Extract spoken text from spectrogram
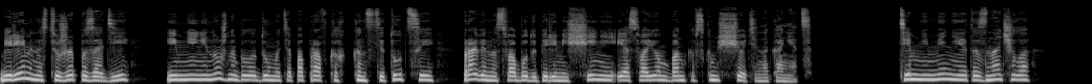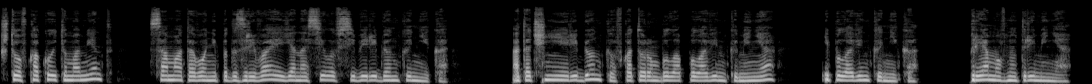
Беременность уже позади, и мне не нужно было думать о поправках к Конституции, праве на свободу перемещений и о своем банковском счете, наконец. Тем не менее, это значило, что в какой-то момент, сама того не подозревая, я носила в себе ребенка Ника, а точнее ребенка, в котором была половинка меня и половинка Ника, прямо внутри меня.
